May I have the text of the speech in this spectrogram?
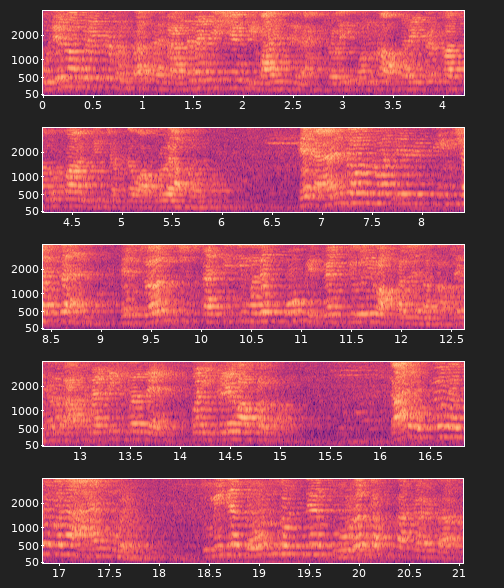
बुलियन ऑपरेटर म्हणतात मॅथमॅटिशियन डिवाइस देन ऍक्च्युअली म्हणून ऑपरेटर्स हा सोपा आणखी शब्द वापरूया आपण. हे अँड ऑर नॉट हे जे तीन शब्द आहेत हे सर्च स्ट्रॅटेजी मध्ये खूप इफेक्टिव्हली वापरले जातात. हे खरं मॅथमॅटिक्समध्ये पण इकडे वापरतात. काय उपयोग होतो बघा अँड मुळे? तुम्ही ज्या दोन संज्ञा जोडत असता खरं तर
